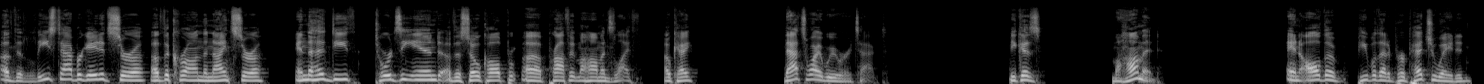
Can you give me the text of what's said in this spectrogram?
of the least abrogated surah of the Quran, the ninth surah, and the hadith towards the end of the so called uh, Prophet Muhammad's life. Okay. That's why we were attacked. Because Muhammad and all the people that have perpetuated,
